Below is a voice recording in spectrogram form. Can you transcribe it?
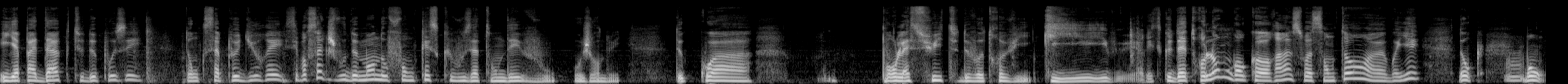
Il n'y a pas d'acte de poser. Donc ça peut durer. C'est pour ça que je vous demande au fond, qu'est-ce que vous attendez vous aujourd'hui? De quoi pour la suite de votre vie, qui risque d'être longue encore, hein, 60 ans, euh, vous voyez? Donc, bon,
